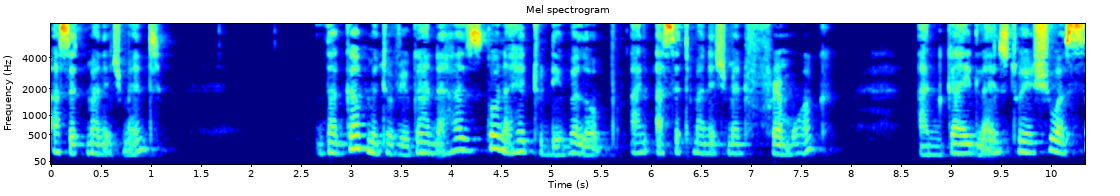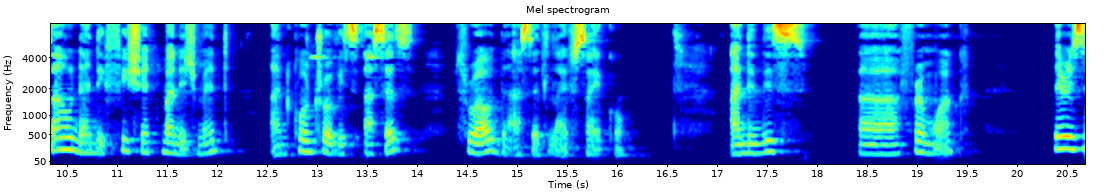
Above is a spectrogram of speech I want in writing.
asset management, the government of Uganda has gone ahead to develop an asset management framework and guidelines to ensure sound and efficient management and control of its assets throughout the asset life cycle. And in this uh, framework, there is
